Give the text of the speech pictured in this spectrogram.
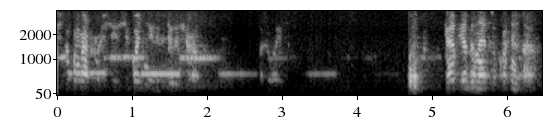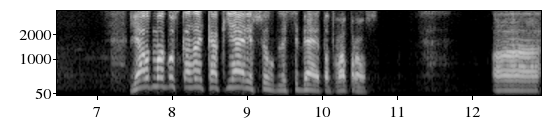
в таком ракурсе, сегодня или в следующий раз поговорить. Я ответа на этот вопрос не знаю. Я вот могу сказать, как я решил для себя этот вопрос. А,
